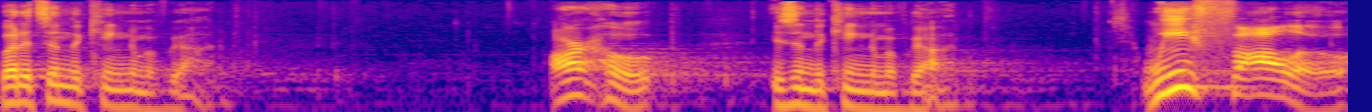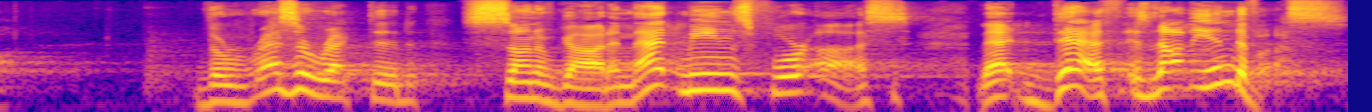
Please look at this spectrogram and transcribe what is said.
but it's in the kingdom of God. Our hope is in the kingdom of God. We follow the resurrected Son of God, and that means for us that death is not the end of us.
